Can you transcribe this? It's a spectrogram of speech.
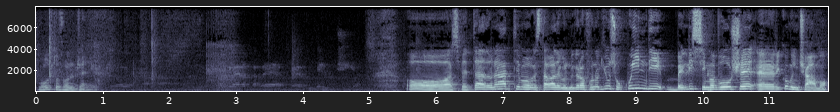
Molto fonogenica. Oh, aspettate un attimo che stavate col microfono chiuso, quindi bellissima voce, eh, ricominciamo,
